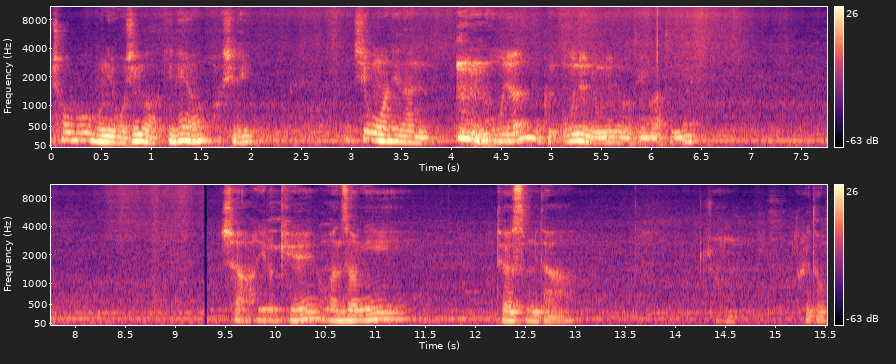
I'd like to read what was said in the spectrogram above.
초보분이 오신 것 같긴 해요. 확실히 시공한 지는 한 5년, 그 5년 6년 정도 된 것 같은데. 자 이렇게 완성이 되었습니다. 좀 그래도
